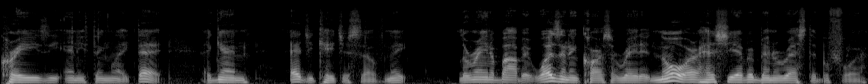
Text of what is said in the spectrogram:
crazy, anything like that. Again, educate yourself, Nate. Lorena Bobbitt wasn't incarcerated, nor has she ever been arrested before.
